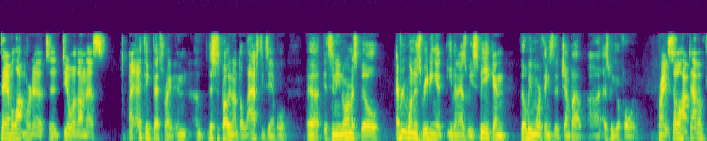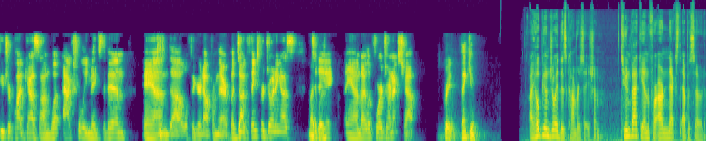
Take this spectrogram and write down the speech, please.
they have a lot more to to deal with on this. I, I think that's right, and um, this is probably not the last example. Uh, it's an enormous bill. Everyone is reading it even as we speak, and there'll be more things that jump out uh, as we go forward. Right. So we'll have to have a future podcast on what actually makes it in, and uh, we'll figure it out from there. But Doug, thanks for joining us My today. Pleasure and I look forward to our next chat. Great. Thank you. I hope you enjoyed this conversation. Tune back in for our next episode,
